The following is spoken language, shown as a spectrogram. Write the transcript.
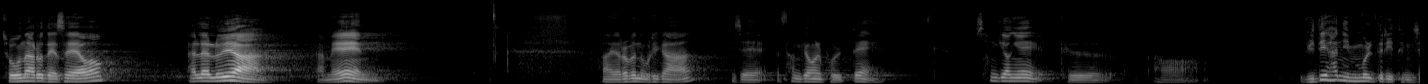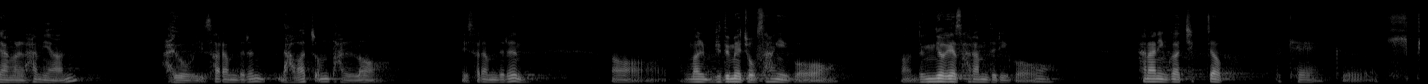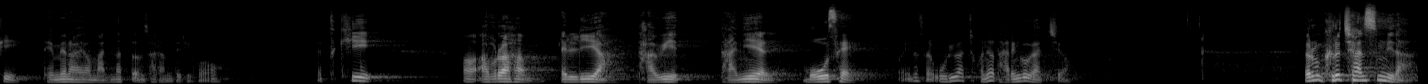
좋은 하루 되세요. 할렐루야. 아멘. 아, 여러분 우리가 이제 성경을 볼 때 성경에 그 어, 위대한 인물들이 등장을 하면 아유 이 사람들은 나와 좀 달라. 이 사람들은 어, 정말 믿음의 조상이고 어, 능력의 사람들이고 하나님과 직접 이렇게 그 깊이 대면하여 만났던 사람들이고 특히 어, 아브라함, 엘리야, 다윗, 다니엘, 모세 뭐 이런 사람 우리와 전혀 다른 것 같죠. 여러분 그렇지 않습니다.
